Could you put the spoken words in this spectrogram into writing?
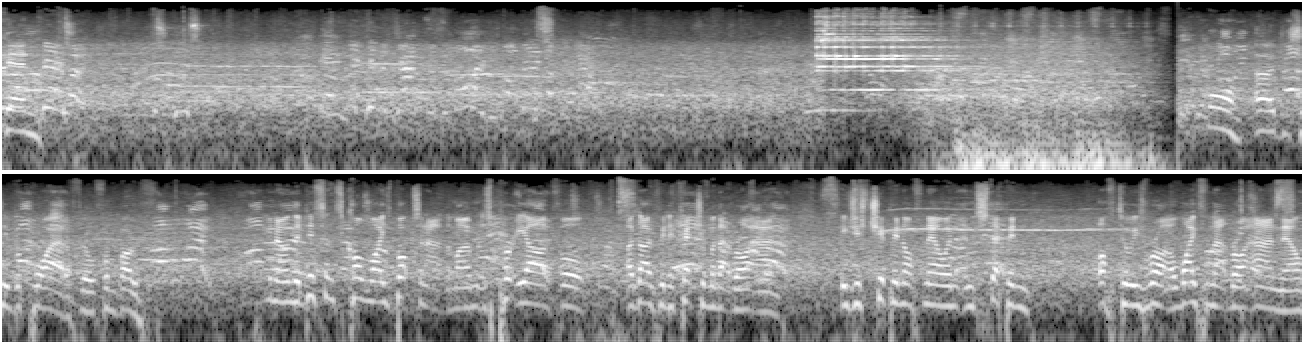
again. Urgency required, I feel, from both. You know, in the distance Conway's boxing at at the moment it's pretty hard for Udofia to catch him with that right hand. He's just chipping off now and, and stepping off to his right, away from that right hand now,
